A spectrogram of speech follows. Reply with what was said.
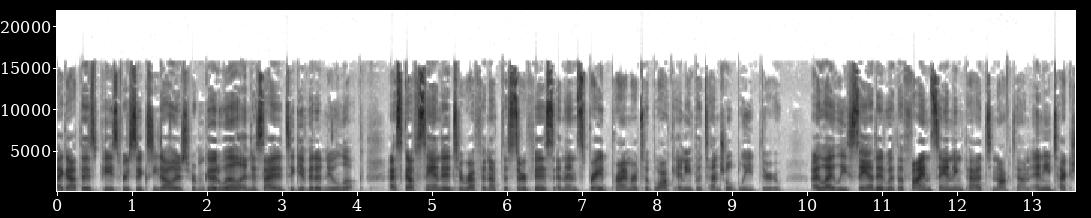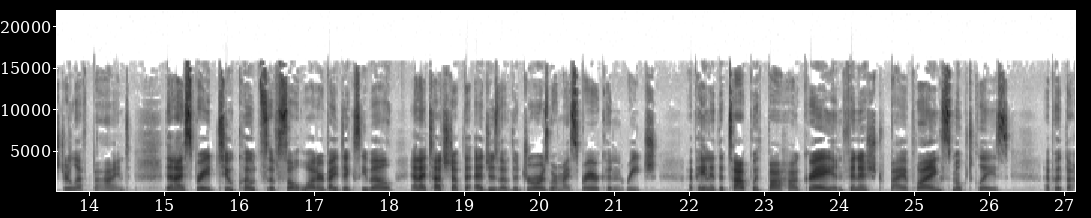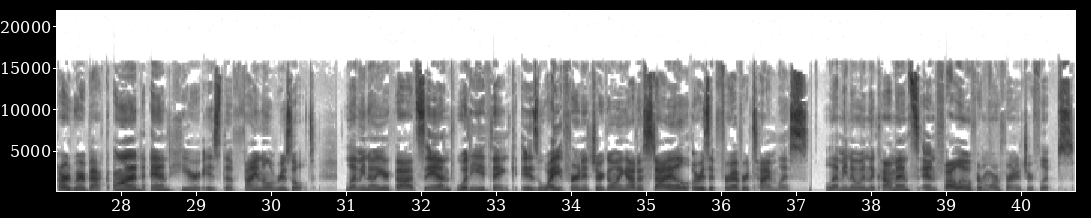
I got this piece for $60 from Goodwill and decided to give it a new look. I scuff sanded to roughen up the surface and then sprayed primer to block any potential bleed through. I lightly sanded with a fine sanding pad to knock down any texture left behind. Then I sprayed two coats of salt water by Dixie Belle and I touched up the edges of the drawers where my sprayer couldn't reach. I painted the top with Baja Gray and finished by applying smoked glaze. I put the hardware back on, and here is the final result. Let me know your thoughts and what do you think? Is white furniture going out of style or is it forever timeless? Let me know in the comments and follow for more furniture flips.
